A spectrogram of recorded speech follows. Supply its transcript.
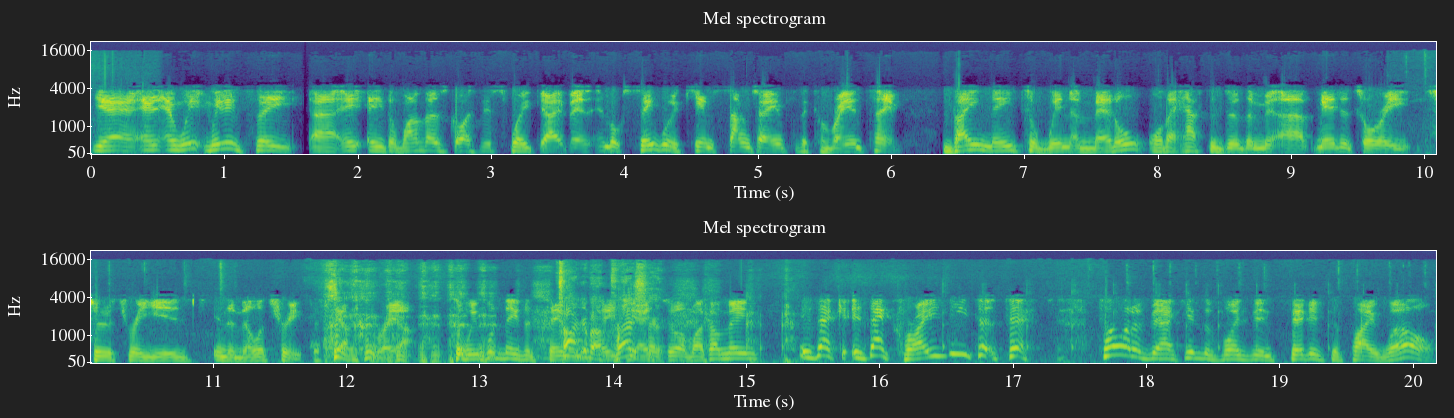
Yeah, and, and we, we didn't see uh, either one of those guys this week, Gabe. And, and look, Siwoo Kim, Sung Jae Im for the Korean team. They need to win a medal, or they have to do the uh, mandatory two or three years in the military for South Korea. so we wouldn't even see Talk them on the PGA pressure. Tour. Like, I mean, is that is that crazy? To, to, tell it about give the boys the incentive to play well.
